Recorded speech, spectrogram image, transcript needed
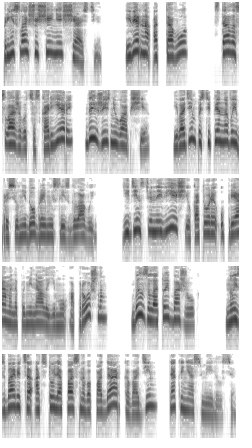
принесла ощущение счастья, и верно от того стала слаживаться с карьерой, да и жизнью вообще. И Вадим постепенно выбросил недобрые мысли из головы. Единственной вещью, которая упрямо напоминала ему о прошлом, был золотой божок, но избавиться от столь опасного подарка Вадим так и не осмелился.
